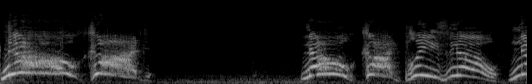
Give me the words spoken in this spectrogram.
No, God! No, God, please, no! No!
